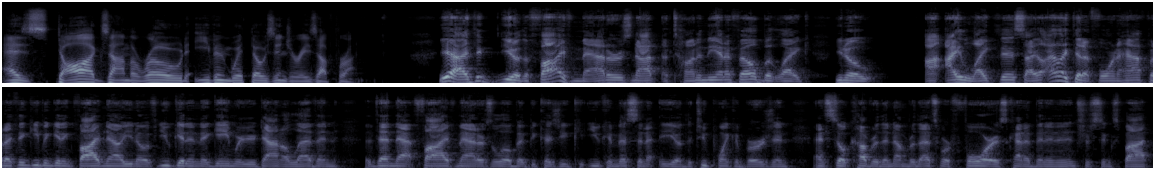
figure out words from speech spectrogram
as dogs on the road, even with those injuries up front? Yeah, I think, you know, the five matters not a ton in the NFL, but like, you know, I, I like this. I, I liked it at four and a half, but I think even getting five now, you know, if you get in a game where you're down 11, then that five matters a little bit because you you can miss an you know the two point conversion and still cover the number. That's where four has kind of been an interesting spot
